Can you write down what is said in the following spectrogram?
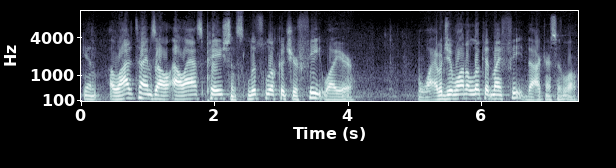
Again, a lot of times I'll, I'll ask patients, let's look at your feet while you're. "Well, Why would you want to look at my feet, doctor? I said, well,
